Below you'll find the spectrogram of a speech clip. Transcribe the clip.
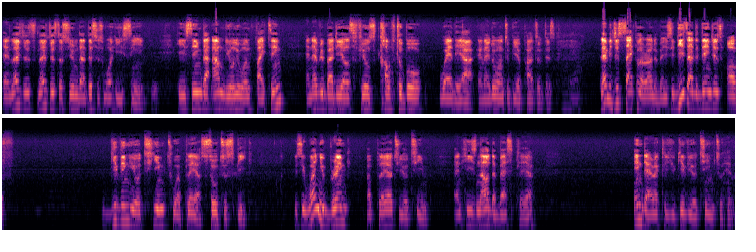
And let's just let's just assume that this is what he's seeing. He's seeing that I'm the only one fighting and everybody else feels comfortable where they are and I don't want to be a part of this. Yeah. Let me just cycle around a bit. You see, these are the dangers of giving your team to a player, so to speak. You see, when you bring a player to your team and he's now the best player, indirectly you give your team to him.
